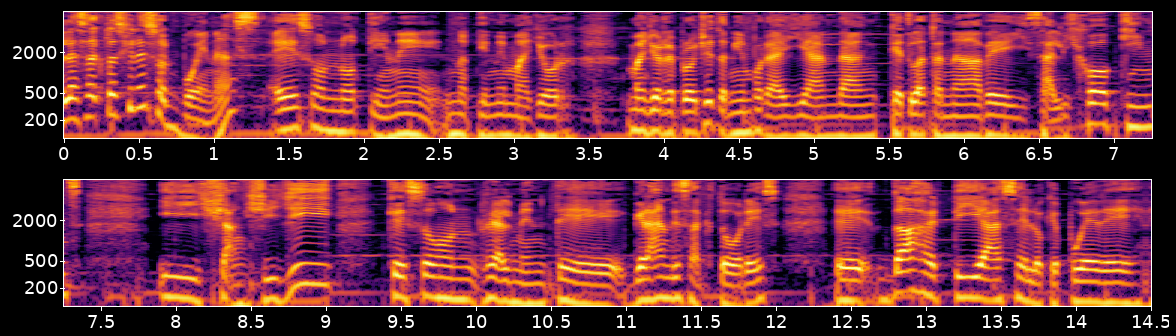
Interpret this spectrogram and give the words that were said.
las actuaciones son buenas, eso no tiene, no tiene mayor, mayor reproche. También por ahí andan Ket Watanabe y Sally Hawkins y Shang-Chi que son realmente grandes actores. Eh, hace lo que puede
